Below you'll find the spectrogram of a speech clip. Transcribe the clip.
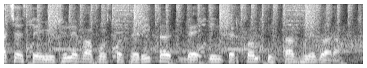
Această emisiune v-a fost oferită de Intercom Instal Hunedoara.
